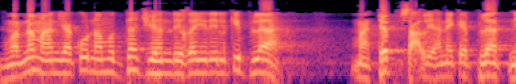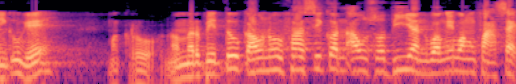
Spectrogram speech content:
Nomor 6 an yakuna muttajihan li ghairil kiblah. Madhep saliyane kiblat niku nggih makruh. Nomor 7 kaunu fasikon au sobian wonge wong fasik.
